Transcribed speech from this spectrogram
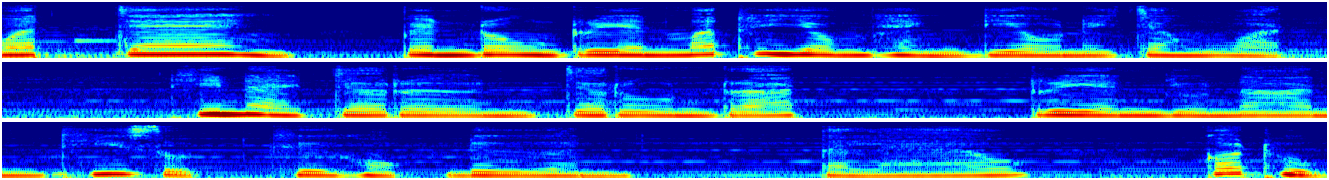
วัดแจ้งเป็นโรงเรียนมัธยมแห่งเดียวในจังหวัด ที่นายเจริญจรูนรัตเรียนอยู่นานที่สุดคือหกเดือน แต่แล้วก็ถูก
